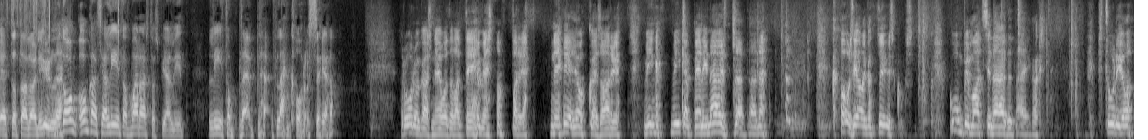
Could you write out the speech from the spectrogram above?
Et, tota, noin, niin, mutta on, onkaan siellä liiton varastossa vielä liit, liiton Black, Black, Black Horseja. Ruudun kanssa neuvotellaan TV-sopparia. Neljä joukkojen sarja. Mikä, mikä peli näytetään tänään? Kausi alkaa syyskuussa. Kumpi matsi näytetään ekaksi? studio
